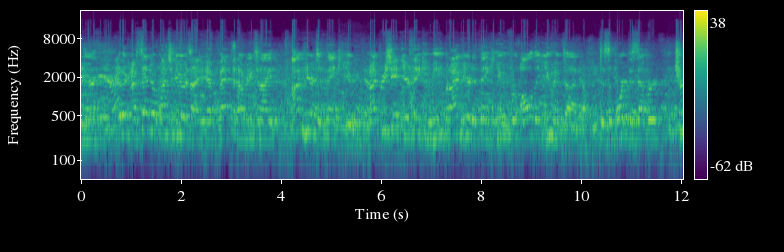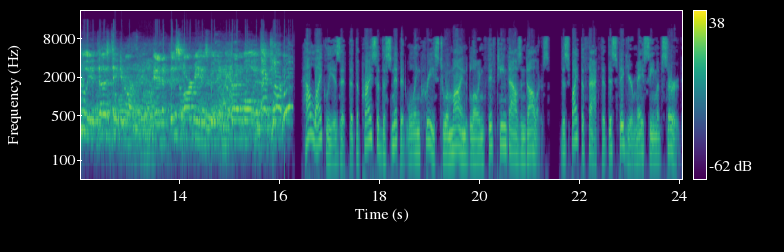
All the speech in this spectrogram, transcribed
here. Look, I've said to a bunch of you as I have met a number of you tonight, I'm here to thank you. And I appreciate that you're thanking me, but I'm here to thank you for all that you have done to support this effort. Truly, it does take an army. And this army has been incredible. And How likely is it that the price of the snippet will increase to a mind-blowing $15,000, despite the fact that this figure may seem absurd?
